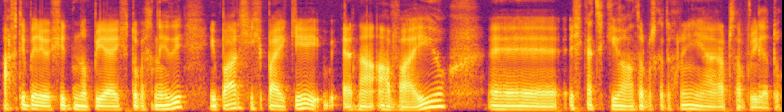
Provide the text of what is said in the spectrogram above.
αυτή η περιοχή την οποία έχει το παιχνίδι υπάρχει, έχει πάει εκεί ένα αβαΐο, ε, έχει κάτσει εκεί ο άνθρωπος κάτι χρόνια για να γράψει τα βιβλία του.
